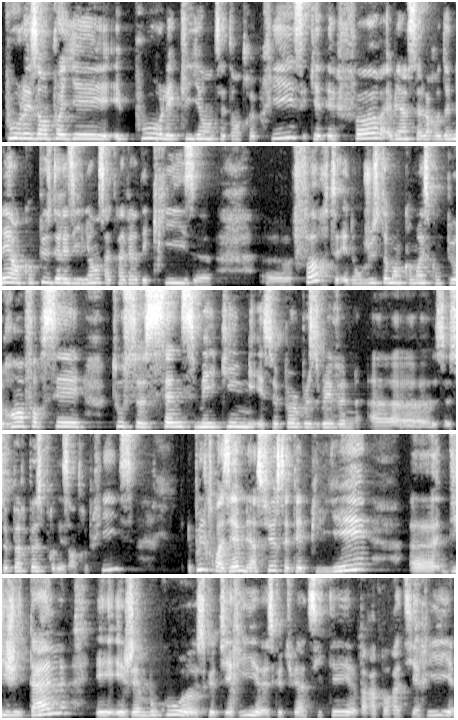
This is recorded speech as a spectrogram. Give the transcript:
pour les employés et pour les clients de cette entreprise, qui était fort, eh bien, ça leur donnait encore plus de résilience à travers des crises euh, forte. Et donc, justement, comment est-ce qu'on peut renforcer tout ce sense-making et ce purpose-driven, euh, ce purpose pour des entreprises? Et puis, le troisième, bien sûr, c'était le pilier euh, digital. Et, j'aime beaucoup ce que Thierry, ce que tu viens de citer par rapport à Thierry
